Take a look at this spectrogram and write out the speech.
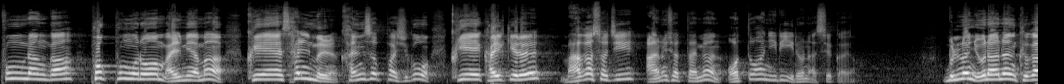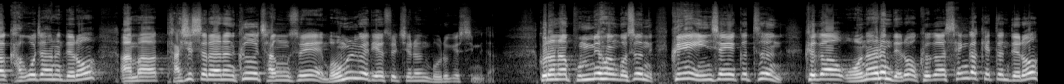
풍랑과 폭풍으로 말미암아 그의 삶을 간섭하시고 그의 갈 길을 막아서지 않으셨다면 어떠한 일이 일어났을까요? 물론 요나는 그가 가고자 하는 대로 아마 다시스라는 그 장소에 머물게 되었을지는 모르겠습니다. 그러나 분명한 것은 그의 인생의 끝은 그가 원하는 대로, 그가 생각했던 대로,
